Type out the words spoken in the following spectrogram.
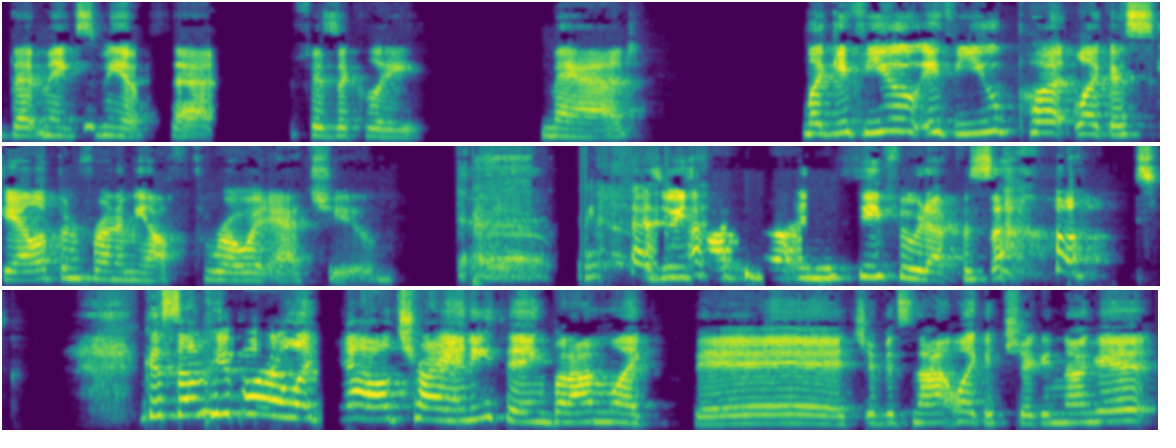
that makes me upset, physically mad. Like if you if you put like a scallop in front of me, I'll throw it at you. As we talked about in the seafood episode. Because some people are like, yeah, I'll try anything, but I'm like, bitch, if it's not like a chicken nugget,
